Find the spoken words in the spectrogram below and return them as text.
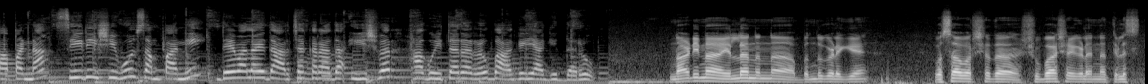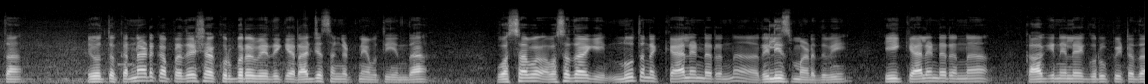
ಪಾಪಣ್ಣ, ಸಿಡಿ ಶಿವು ಸಂಪಾನಿ, ದೇವಾಲಯದ ಅರ್ಚಕರಾದ ಈಶ್ವರ್ ಹಾಗೂ ಇತರರು ಭಾಗಿಯಾಗಿದ್ದರು. ನಾಡಿನ ಎಲ್ಲ ನನ್ನ ಬಂಧುಗಳಿಗೆ ಹೊಸ ವರ್ಷದ ಶುಭಾಶಯಗಳನ್ನು ತಿಳಿಸುತ್ತಾ, ಇವತ್ತು ಕರ್ನಾಟಕ ಪ್ರದೇಶ ಕುರುಬರ ವೇದಿಕೆ ರಾಜ್ಯ ಸಂಘಟನೆ ವತಿಯಿಂದ ಹೊಸ, ಹೊಸದಾಗಿ ನೂತನ ಕ್ಯಾಲೆಂಡರನ್ನು ರಿಲೀಸ್ ಮಾಡಿದ್ವಿ. ಈ ಕ್ಯಾಲೆಂಡರನ್ನು ಕಾಗಿನೆಲೆ ಗುರುಪೀಠದ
